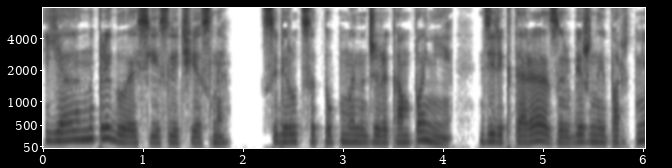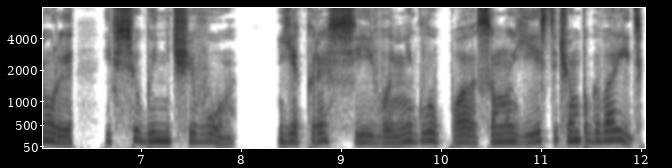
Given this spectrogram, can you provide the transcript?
Я напряглась, если честно. Соберутся топ-менеджеры компании, директора, зарубежные партнеры, и все бы ничего. Я красива, не глупа, со мной есть о чем поговорить,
